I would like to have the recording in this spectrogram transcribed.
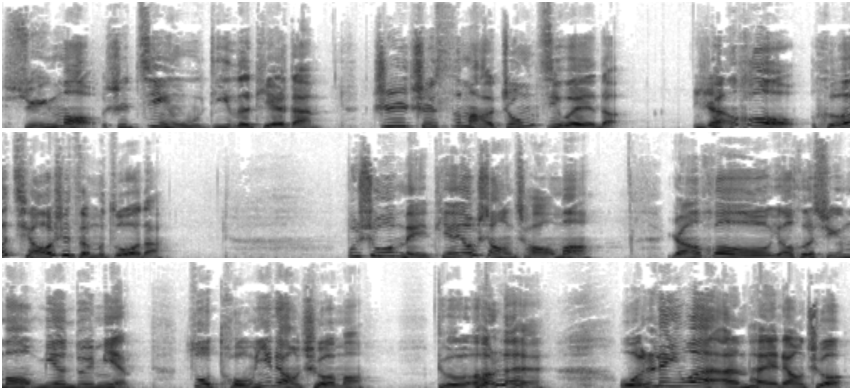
荀茂是晋武帝的铁杆，支持司马衷继位的。然后何乔是怎么做的？不是我每天要上朝吗？然后要和荀茂面对面坐同一辆车吗？得嘞，我另外安排一辆车，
